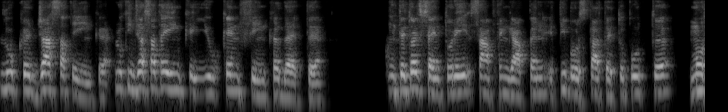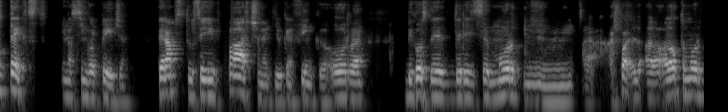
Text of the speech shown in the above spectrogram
look just at ink. Looking just at ink, you can think that in the 12th century something happened and people started to put more text in a single page perhaps to save parchment, you can think, or because there, is more, um, a, a, lot more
